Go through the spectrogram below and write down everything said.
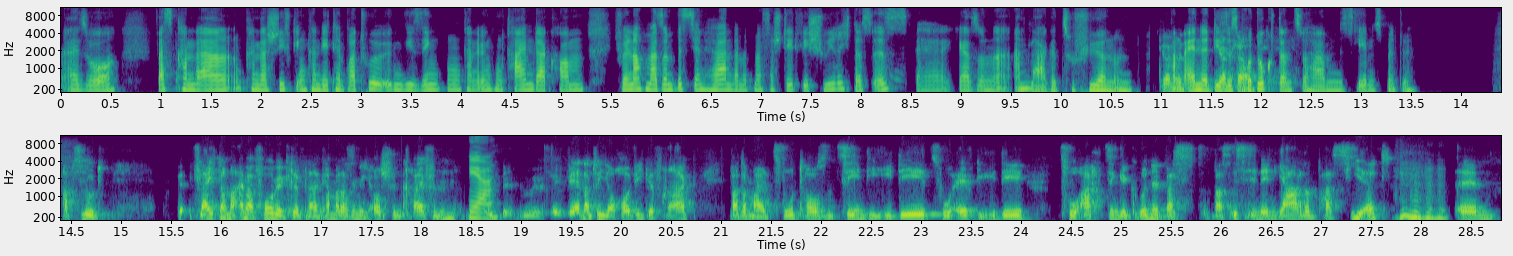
Also was kann da, kann da schiefgehen? Kann die Temperatur irgendwie sinken? Kann irgendein Keim da kommen? Ich will noch mal so ein bisschen hören, damit man versteht, wie schwierig das ist, äh, ja so eine Anlage zu führen und Gerne. am Ende dieses ja, Produkt dann zu haben, das Lebensmittel. Absolut. Vielleicht noch mal einmal vorgegriffen, dann kann man das nämlich auch schön greifen. Ja. Werden natürlich auch häufig gefragt, warte mal, 2010 die Idee, 2011 die Idee, 2018 gegründet, was, was ist in den Jahren passiert? ähm,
